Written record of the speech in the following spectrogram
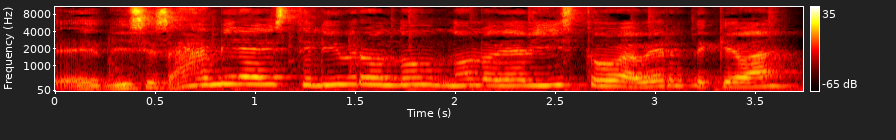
eh, dices, ah, mira, este libro no, no lo había visto, a ver de qué va.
